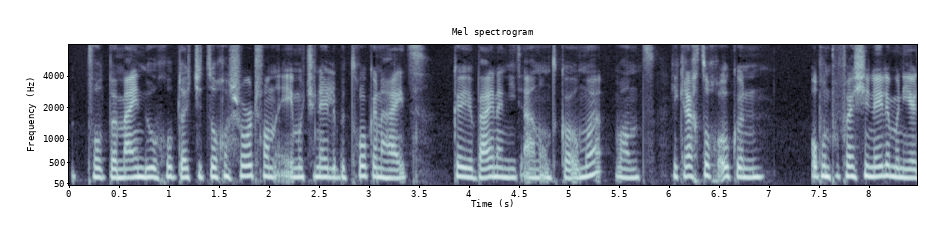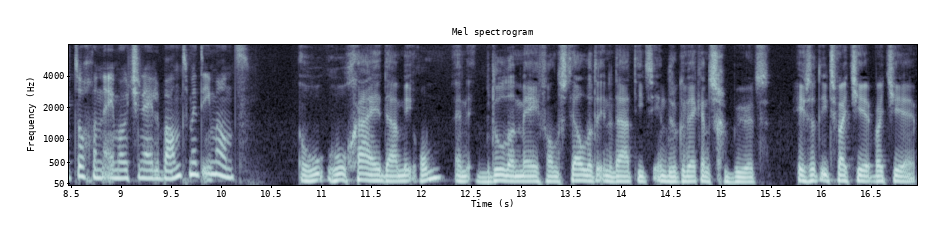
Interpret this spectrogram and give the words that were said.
bijvoorbeeld bij mijn doelgroep dat je toch een soort van emotionele betrokkenheid kun je bijna niet aan ontkomen. Want je krijgt toch ook een op een professionele manier toch een emotionele band met iemand. Hoe, hoe ga je daarmee om? En ik bedoel daarmee van, stel dat er inderdaad iets indrukwekkends gebeurt. Is dat iets wat je, wat je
